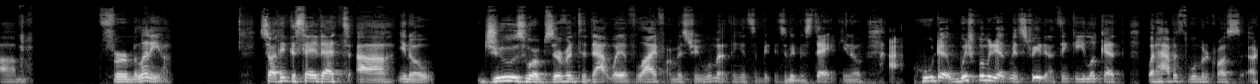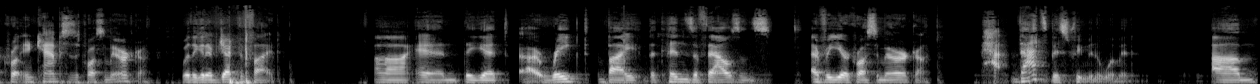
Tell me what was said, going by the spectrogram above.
um, for millennia. So I think to say that uh, you know Jews who are observant to that way of life are mistreating women, I think it's a big, it's a big mistake. You know, who which women get mistreated? I think you look at what happens to women across, across in campuses across America where they get objectified uh, and they get uh, raped by the tens of thousands every year across America. Ha- that's mistreatment of women. Um,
